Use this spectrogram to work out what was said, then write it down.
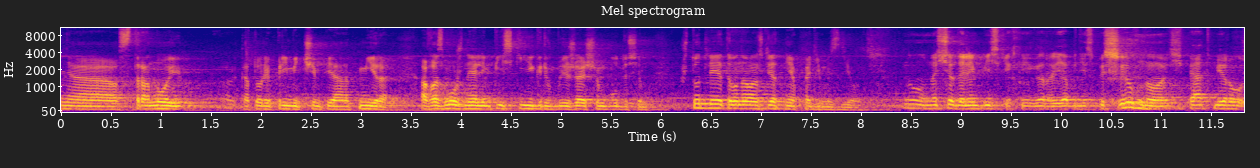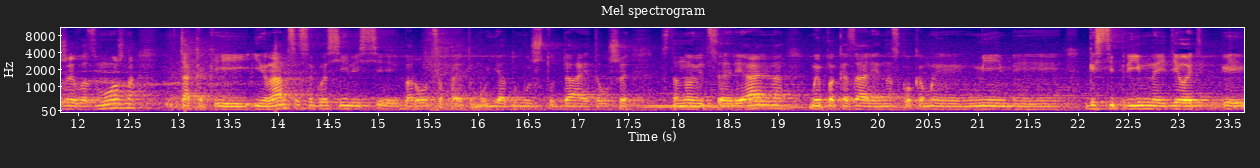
а, страной, которая примет чемпионат мира, а возможно и Олимпийские игры в ближайшем будущем? Что для этого, на ваш взгляд, необходимо сделать? Ну, насчет Олимпийских игр я бы не спешил, но чемпионат мира уже возможно, так как и иранцы согласились э, бороться, поэтому я думаю, что да, это уже становится реально. Мы показали, насколько мы умеем э, гостеприимно делать, э,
